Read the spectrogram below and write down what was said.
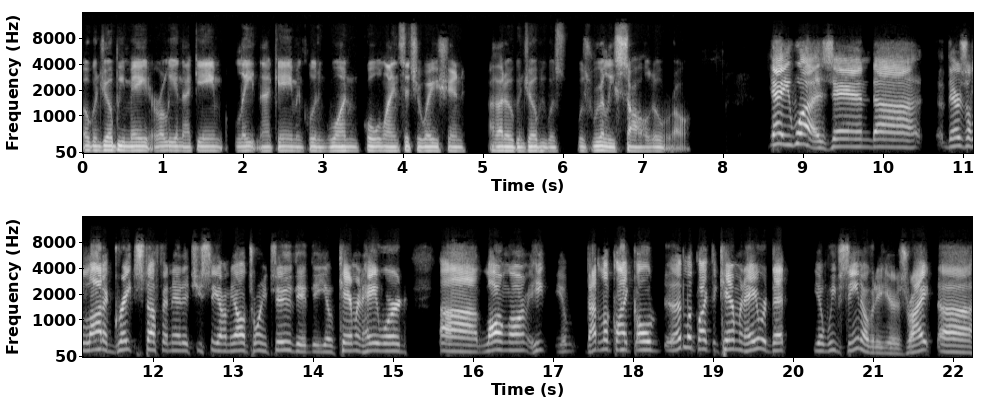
Ogunjobi made early in that game, late in that game, including one goal line situation. I thought Ogunjobi was was really solid overall. Yeah, he was, and uh, there's a lot of great stuff in there that you see on the all 22. The the you know, Cameron Heyward, uh, long arm. He you know, that looked like old. That looked like the Cameron Heyward that you know we've seen over the years, right? Uh,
